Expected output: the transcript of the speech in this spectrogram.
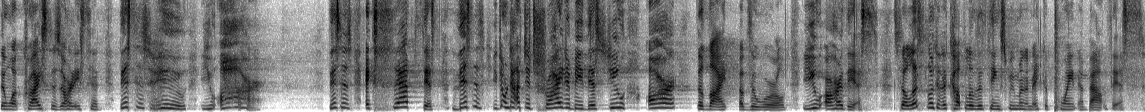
than what Christ has already said. This is who you are. This is, accept this. This is, you don't have to try to be this. You are the light of the world. You are this. So let's look at a couple of the things we want to make a point about this.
